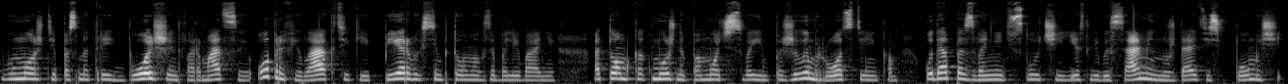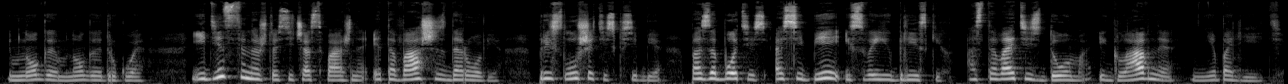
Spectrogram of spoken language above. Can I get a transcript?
вы можете посмотреть больше информации о профилактике, первых симптомах заболевания, о том, как можно помочь своим пожилым родственникам, куда позвонить в случае, если вы сами нуждаетесь в помощи и многое-многое другое. Единственное, что сейчас важно, это ваше здоровье – Прислушайтесь к себе, позаботьтесь о себе и своих близких, оставайтесь дома и, главное, не болейте.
